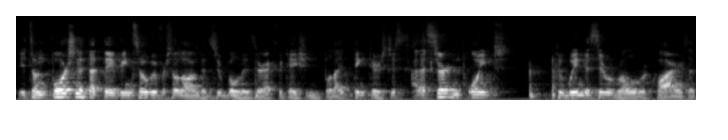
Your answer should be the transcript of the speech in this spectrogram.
it's unfortunate that they've been so good for so long that the Super Bowl is their expectation, but I think there's just at a certain point to win the Super Bowl requires a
